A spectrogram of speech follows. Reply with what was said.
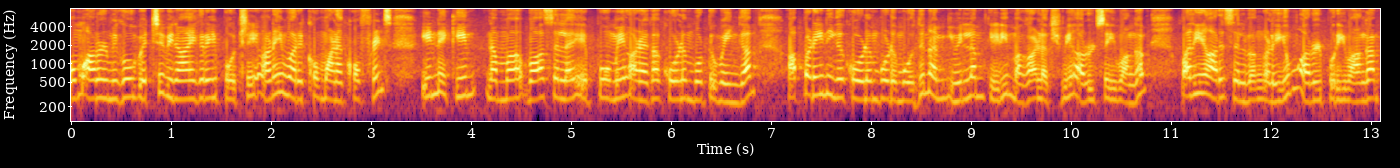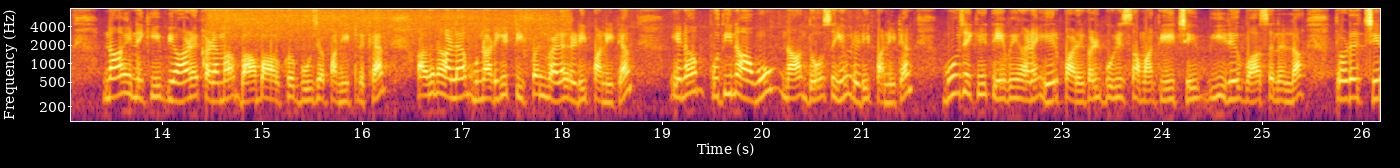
ஓம் அருள்மிகு வெற்றி விநாயகரை போற்றி அனைவருக்கும் வணக்கம் ஃப்ரெண்ட்ஸ் இன்றைக்கி நம்ம வாசலில் எப்போவுமே அழகாக கோலம் போட்டு வைங்க. அப்படி நீங்கள் கோலம் போடும்போது நம் இல்லம் தேடி மகாலட்சுமி அருள் செய்வாங்க. பதினாறு செல்வங்களையும் அருள் புரிவாங்க. நான் இன்னைக்கு வியாழக்கிழமை பாபாவுக்கு பூஜை பண்ணிகிட்ருக்கேன் அதனால் முன்னாடியே டிஃபன் வேலை ரெடி பண்ணிட்டேன். ஏன்னா புதினாவும் நான் தோசையும் ரெடி பண்ணிட்டேன். பூஜைக்கு தேவையான ஏற்பாடுகள் பூஜை சாமான் தேய்ச்சி வீடு வாசலெல்லாம் தொடச்சி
